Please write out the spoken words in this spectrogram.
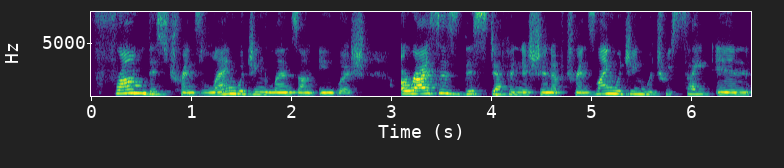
from this translanguaging lens on English, arises this definition of translanguaging, which we cite in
